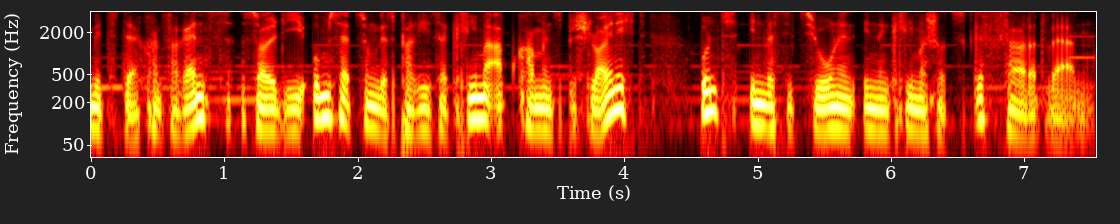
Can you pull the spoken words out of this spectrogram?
Mit der Konferenz soll die Umsetzung des Pariser Klimaabkommens beschleunigt und Investitionen in den Klimaschutz gefördert werden.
